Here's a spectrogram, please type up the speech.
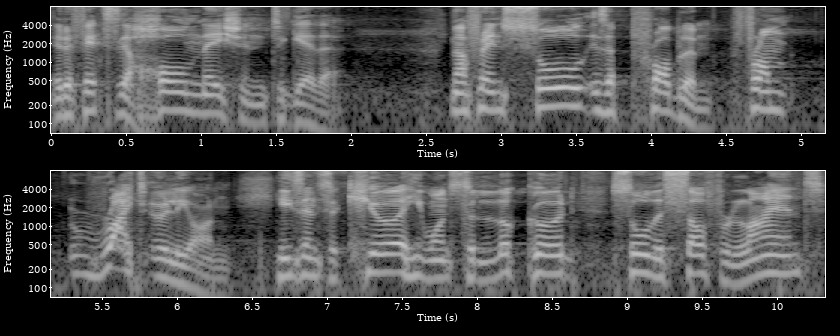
It affects the whole nation together. Now, friends, Saul is a problem from right early on. He's insecure, he wants to look good. Saul is self reliant,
